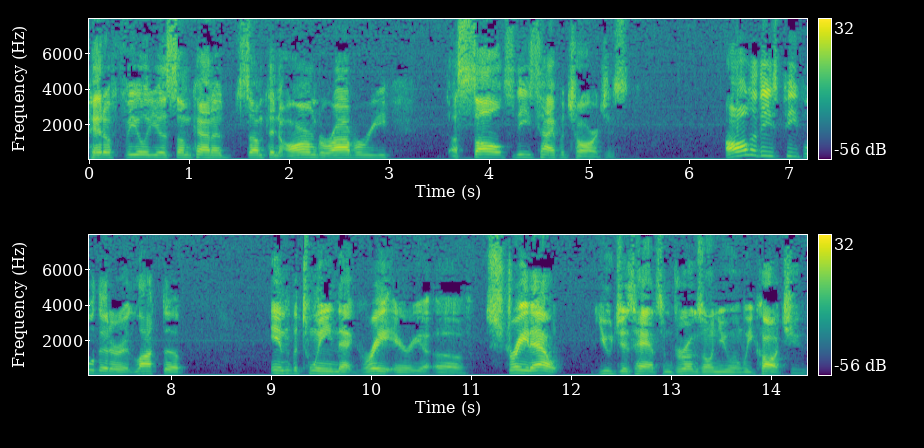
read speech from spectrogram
pedophilia, some kind of something, armed robbery, assaults, these type of charges. All of these people that are locked up in between that gray area of straight out, you just had some drugs on you and we caught you.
